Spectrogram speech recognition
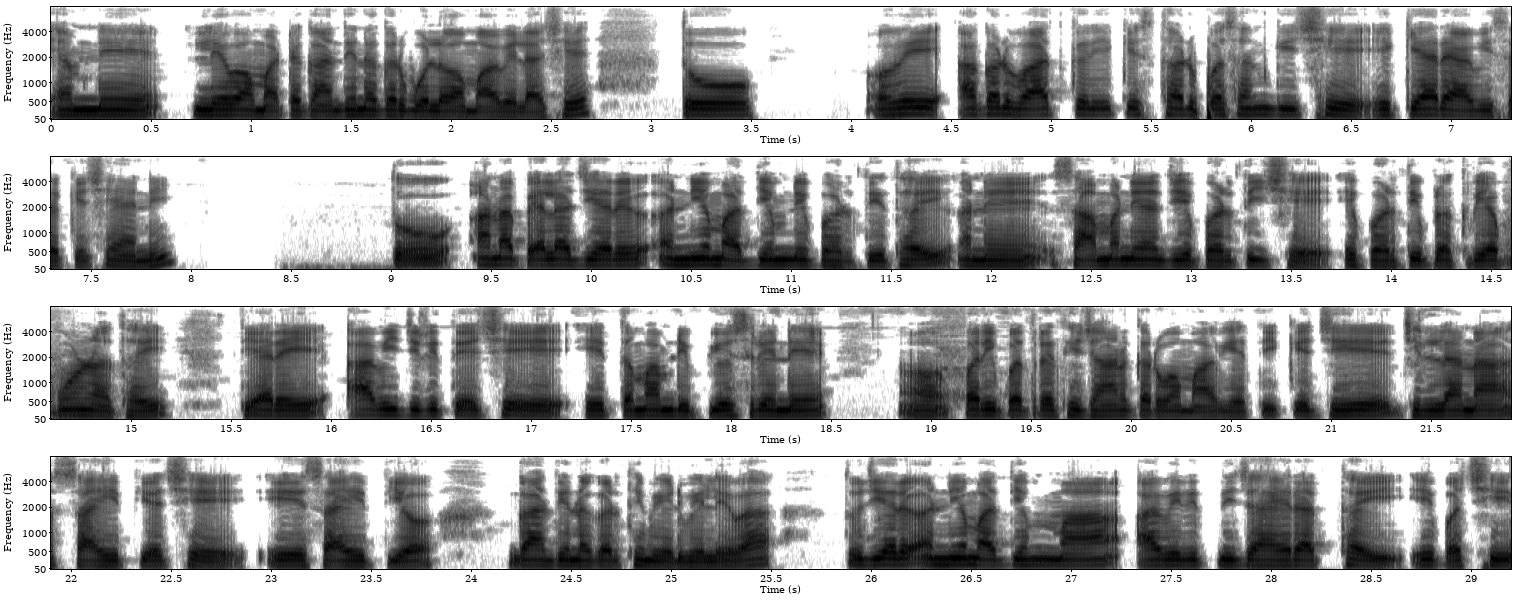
એમને લેવા માટે ગાંધીનગર બોલાવવામાં આવેલા છે. તો હવે આગળ વાત કરીએ કે સ્થળ પસંદગી છે એ ક્યારે આવી શકે છે એની? તો આના પહેલાં જ્યારે અન્ય માધ્યમની ભરતી થઈ અને સામાન્ય જે ભરતી છે એ ભરતી પ્રક્રિયા પૂર્ણ થઈ, ત્યારે આવી જ રીતે છે એ તમામ ડીપીઓશ્રીને પરિપત્રથી જાણ કરવામાં આવી હતી કે જે જિલ્લાના સાહિત્ય છે એ સાહિત્ય ગાંધીનગરથી મેળવી લેવા. તો જ્યારે અન્ય માધ્યમમાં આવી રીતની જાહેરાત થઈ, એ પછી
